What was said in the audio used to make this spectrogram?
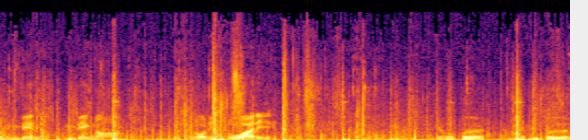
นมึงเด้งมึงเด้งเหรอโรนอีกตัวดิเดี๋ยวมึงเปิดเดี๋ยวมึงเปิด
